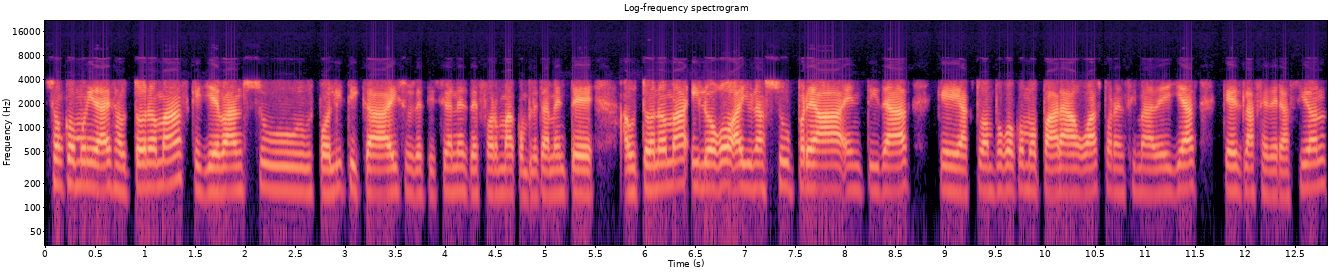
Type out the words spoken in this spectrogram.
Son comunidades autónomas que llevan su política y sus decisiones de forma completamente autónoma y luego hay una supraentidad que actúa un poco como paraguas por encima de ellas, que es la federación,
